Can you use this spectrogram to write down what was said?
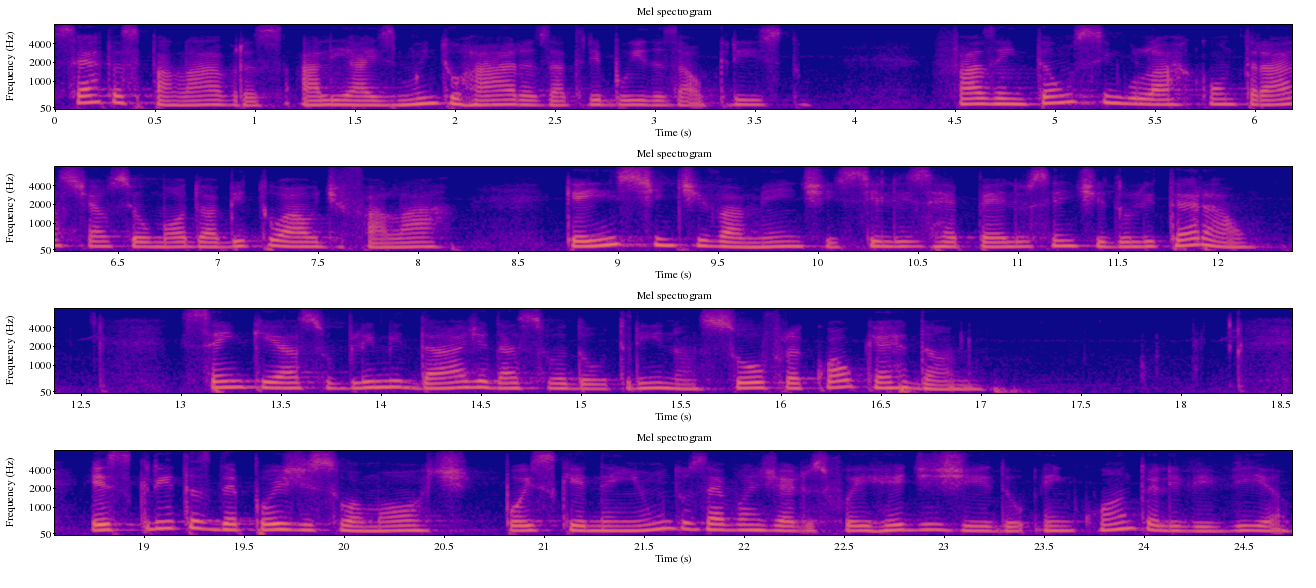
Certas palavras, aliás muito raras atribuídas ao Cristo, fazem tão singular contraste ao seu modo habitual de falar que instintivamente se lhes repele o sentido literal, sem que a sublimidade da sua doutrina sofra qualquer dano. Escritas depois de sua morte, pois que nenhum dos evangelhos foi redigido enquanto ele vivia,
